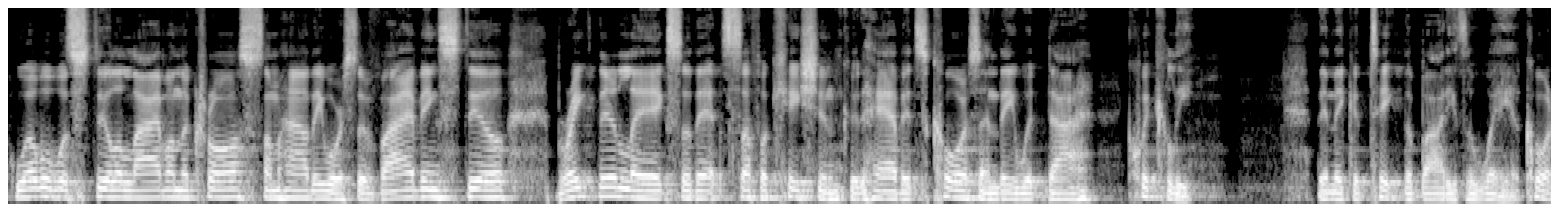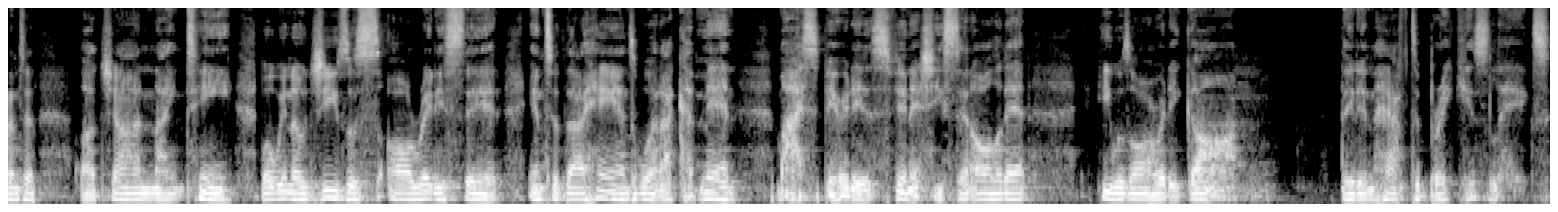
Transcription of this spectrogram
whoever was still alive on the cross, somehow they were surviving still, break their legs so that suffocation could have its course and they would die quickly. Then they could take the bodies away, according to uh, John 19. But we know Jesus already said, Into thy hands what I commend, my spirit is finished. He said all of that. He was already gone. They didn't have to break his legs.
